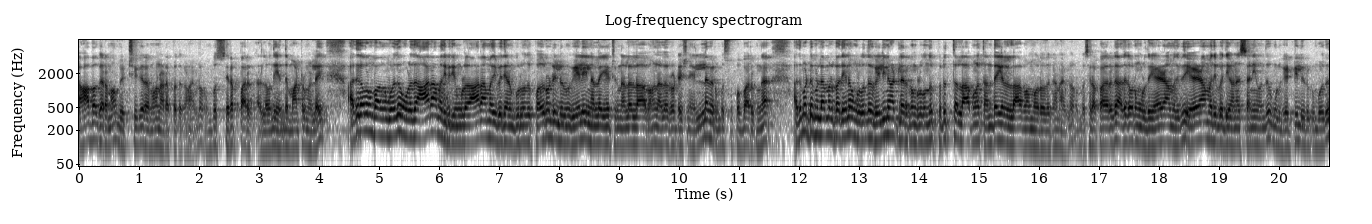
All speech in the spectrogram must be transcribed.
லாபகரமாக வெற்றிகரமாக நடப்பதற்கான வாய்ப்பு ரொம்ப சிறப்பாக இருக்குது அதில் வந்து எந்த மாற்றமும் இல்லை. அதுக்கப்புறம் பார்க்கும்போது உங்களது ஆறாம் அதிபதி உங்களது ஆறாம் அதிபதியான குரு வந்து பதினொன்றில் இருக்கும் வேலையில் நல்லா ஏற்றுக்கு நல்ல லாபம் நல்ல ரொட்டேஷன் எல்லாமே ரொம்ப சூப்பராக இருக்குங்க. அது மட்டும் இல்லாமல் பார்த்தீங்கன்னா உங்களுக்கு வந்து வெளிநாட்டில் இருக்கவங்களுக்கு வந்து பெருத்த லாபங்கள் தந்தைகள் லாபம் வருவதற்கான வாய்ப்பு ரொம்ப சிறப்பாக இருக்குது அதுக்கப்புறம் உங்களுக்கு ஏழாம் அதிபதி ஏழாம் அதிபதியான சனி வந்து உங்களுக்கு எட்டில் இருக்கும்போது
